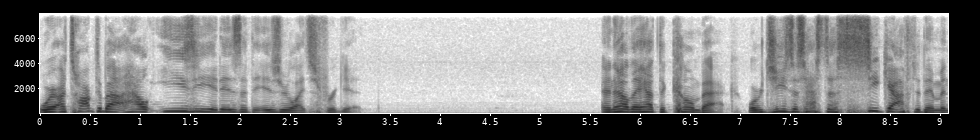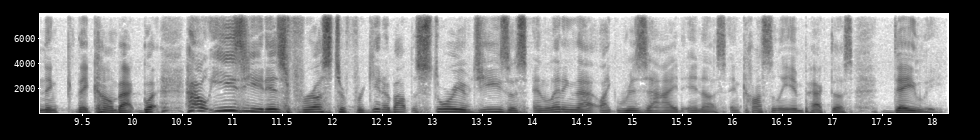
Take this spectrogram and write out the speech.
where I talked about how easy it is that the Israelites forget and how they have to come back, or Jesus has to seek after them and then they come back. But how easy it is for us to forget about the story of Jesus and letting that like reside in us and constantly impact us daily.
